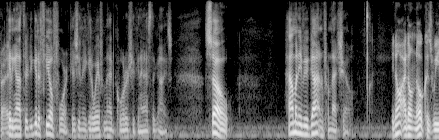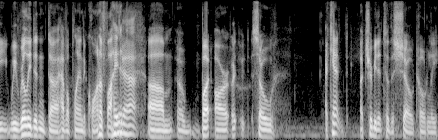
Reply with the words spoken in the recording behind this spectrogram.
Right. Getting out there, you get a feel for it because you know you get away from the headquarters. You can ask the guys. So, how many have you gotten from that show? You know, I don't know because we we really didn't uh, have a plan to quantify it. Yeah. Um, uh, but our uh, so I can't attribute it to the show totally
